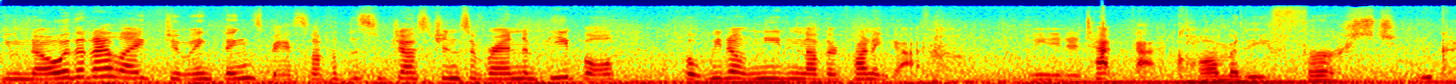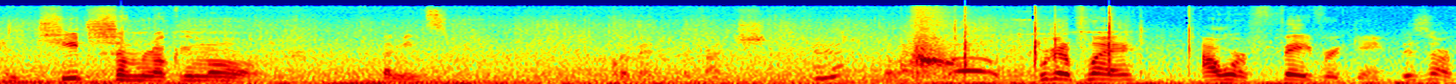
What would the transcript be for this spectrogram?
you know that I like doing things based off of the suggestions of random people, but we don't need another funny guy. We need a tech guy. Comedy first. You can teach some Lacrimon. That means equipment, the French. Mm-hmm. We're gonna play our favorite game. This is our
